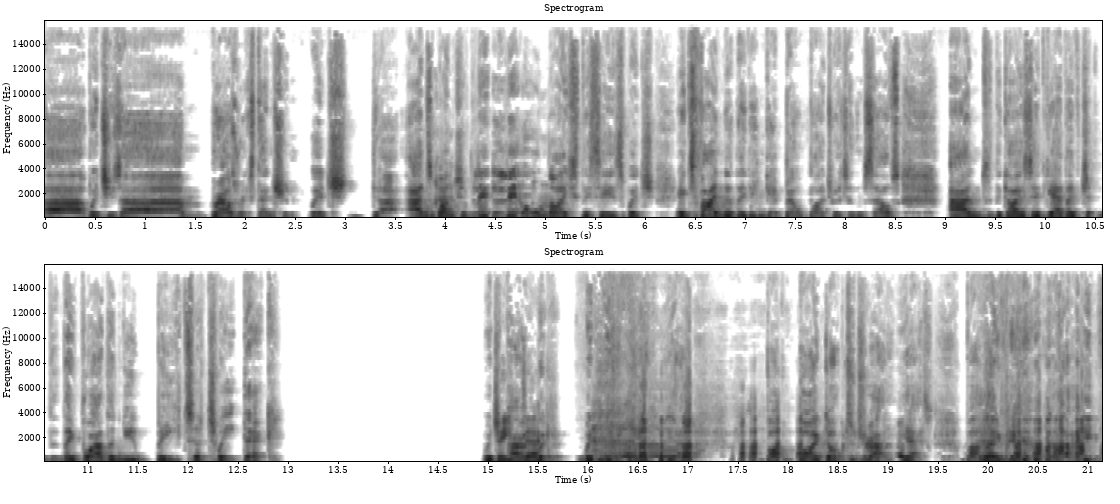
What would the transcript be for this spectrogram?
uh, which is a um, browser extension, which uh, adds okay. a bunch of li- little nicenesses, which it's fine that they didn't get built by Twitter themselves. And the guy said, yeah, they've, they brought out the new beta TweetDeck which apparently, which, which, yeah, by, by Dr. Dre, yes, but they've, they've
